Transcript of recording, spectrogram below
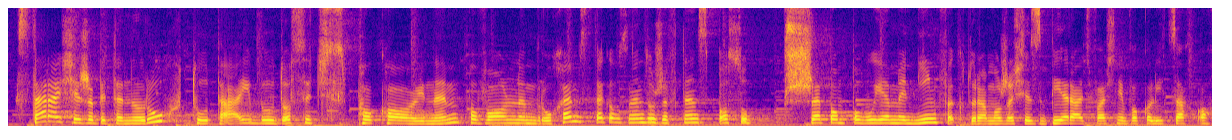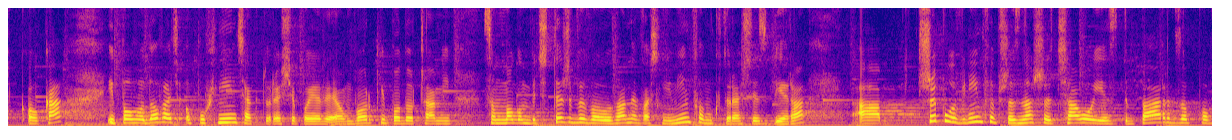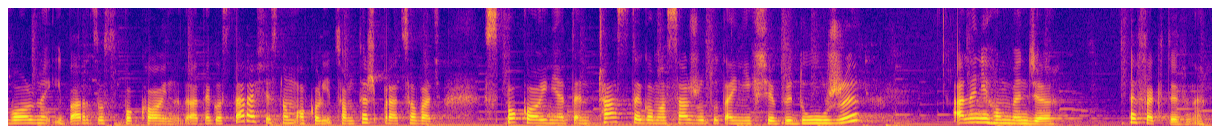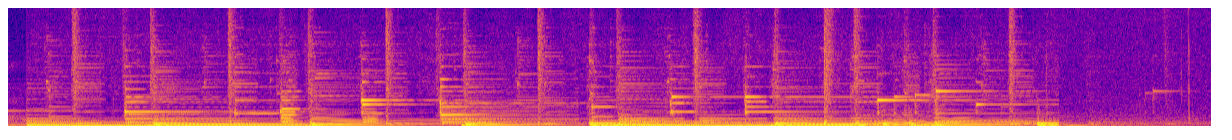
Staraj się, żeby ten ruch tutaj był dosyć spokojnym, powolnym ruchem, z tego względu, że w ten sposób przepompowujemy limfę, która może się zbierać właśnie w okolicach ok- oka i powodować opuchnięcia, które się pojawiają. Worki pod oczami są, mogą być też wywoływane właśnie limfą, która się zbiera, a przepływ limfy przez nasze ciało jest bardzo powolny i bardzo spokojny. Dlatego staraj się z tą okolicą też pracować spokojnie. Ten czas tego masażu tutaj niech się wydłuży, ale niech on będzie efektywny.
